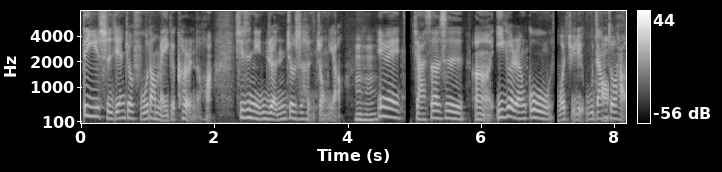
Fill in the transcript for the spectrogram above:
第一时间就服务到每一个客人的话，其实你人就是很重要。嗯哼，因为假设是嗯一个人雇，我举例五张桌好，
